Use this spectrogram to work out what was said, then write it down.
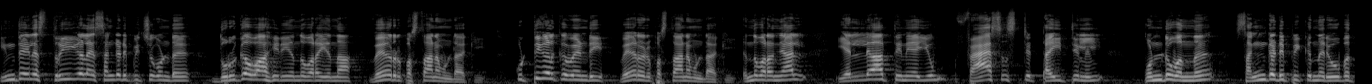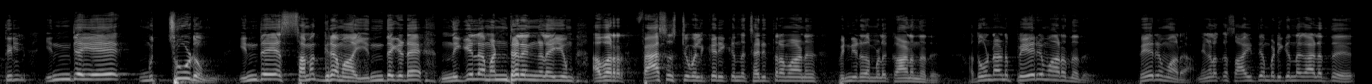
ഇന്ത്യയിലെ സ്ത്രീകളെ സംഘടിപ്പിച്ചുകൊണ്ട് ദുർഗവാഹിനി എന്ന് പറയുന്ന വേറൊരു പ്രസ്ഥാനമുണ്ടാക്കി. കുട്ടികൾക്ക് വേണ്ടി വേറൊരു പ്രസ്ഥാനമുണ്ടാക്കി. എന്ന് പറഞ്ഞാൽ എല്ലാത്തിനെയും ഫാസിസ്റ്റ് ടൈറ്റിലിൽ കൊണ്ടുവന്ന് സംഘടിപ്പിക്കുന്ന രൂപത്തിൽ ഇന്ത്യയെ മുച്ചൂടും. ഇന്ത്യയെ സമഗ്രമായി ഇന്ത്യയുടെ നിഖില മണ്ഡലങ്ങളെയും അവർ ഫാസിസ്റ്റ് വൽക്കരിക്കുന്ന ചരിത്രമാണ് പിന്നീട് നമ്മൾ കാണുന്നത്. അതുകൊണ്ടാണ് പേര് മാറുന്നത്. പേര് മാറുക. ഞങ്ങളൊക്കെ സാഹിത്യം പഠിക്കുന്ന കാലത്ത്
